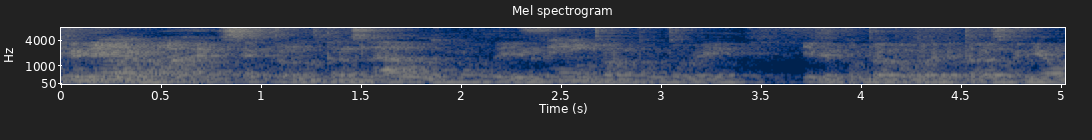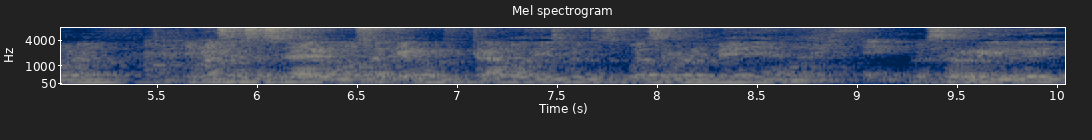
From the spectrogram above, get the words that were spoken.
te digo, imaginar. ¿no? Ajá, exacto, los traslados, ¿no? De ir de Sí. punto A a punto B y de punto A a punto B te tardas media hora. Ajá. Y más en esta ciudad hermosa que en un tramo de 10 minutos puede ser hora y media. Uy, sí. Es horrible.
